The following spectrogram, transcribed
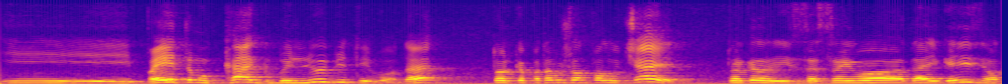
и поэтому как бы любит его, да, только потому что он получает, только из-за своего да, эгоизма он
